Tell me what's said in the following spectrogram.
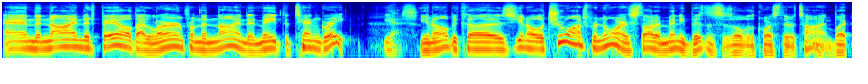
and the nine that failed, I learned from the nine that made the 10 great. Yes. You know, because, you know, a true entrepreneur has started many businesses over the course of their time. But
